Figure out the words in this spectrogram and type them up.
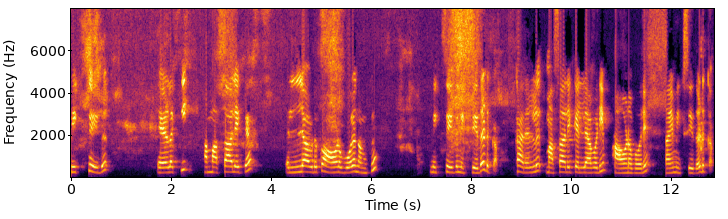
മിക്സ് ചെയ്ത് ഇളക്കി ആ മസാലയൊക്കെ എല്ലാവിടേക്കും ആവണ പോലെ നമുക്ക് മിക്സ് ചെയ്ത് മിക്സ് ചെയ്ത് എടുക്കാം. കരളിൽ മസാലയ്ക്ക് എല്ലാവടെയും ആവണ പോലെ നന്നായി മിക്സ് ചെയ്ത് എടുക്കാം.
